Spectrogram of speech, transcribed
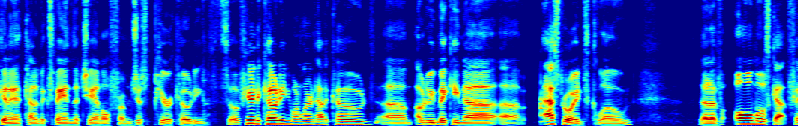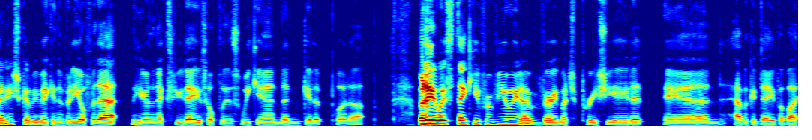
going to kind of expand the channel from just pure coding. So if you're into coding, you want to learn how to code, um, I'm going to be making a asteroids clone that I've almost got finished. Going to be making the video for that here in the next few days, hopefully this weekend, and get it put up. But anyways, thank you for viewing. I very much appreciate it, and have a good day. Bye-bye.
